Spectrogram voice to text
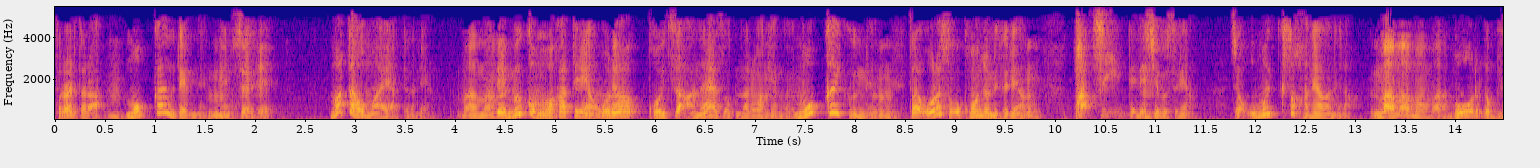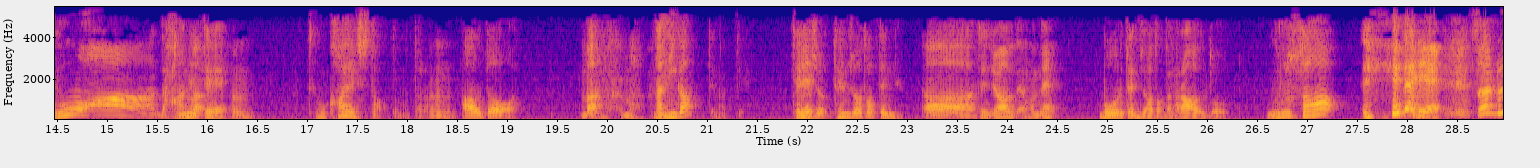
取られたら、うんもう一回打てんねんね。うん、そうやで。またお前やってなるやん。まあまあまあ。で、向こうも分かってるやん。俺はこいつ穴やぞってなるわけやんか。うんもう一回来んねん。うんただ俺はそこ根性見せるやん。うんパチンってレシーブするやん。じゃあ思いっくそ跳ね上がんねんな。まあまあまあまあ。ボールがブワーンって跳ねて、まあうん。でも返したと思ったら、うんアウト。まあまあまあ。何が？ってなって。天井え、天井当たってんねん。ああ、天井アウトやもんね。ボール天井当たったからアウト。うるさいやいや、それはル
